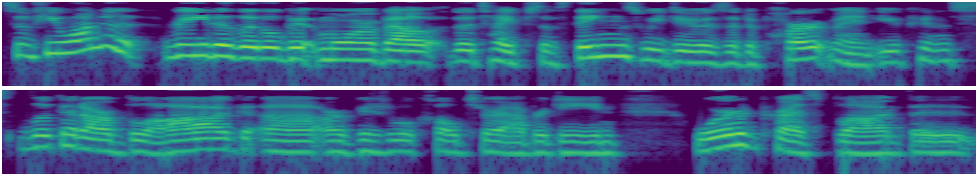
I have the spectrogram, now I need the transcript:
So if you want to read a little bit more about the types of things we do as a department, you can look at our blog, uh, our Visual Culture Aberdeen WordPress blog. The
